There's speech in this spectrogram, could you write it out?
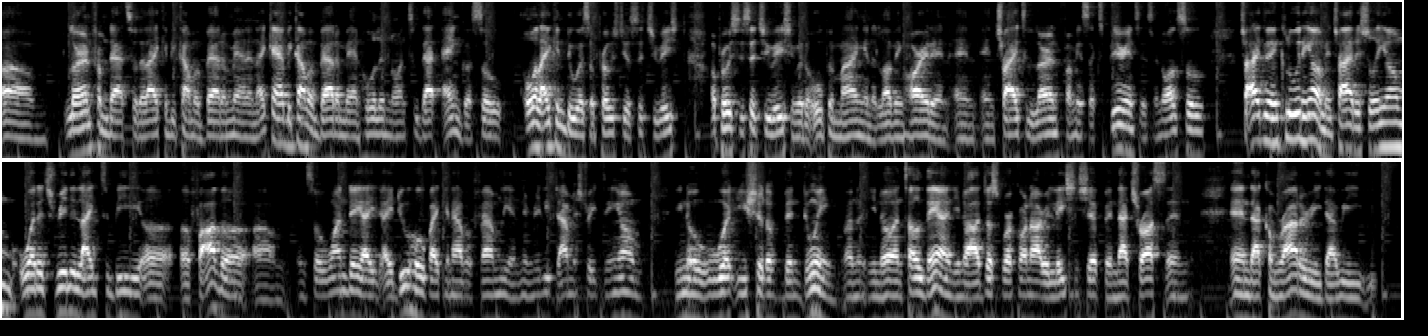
um, learn from that so that I can become a better man. And I can't become a better man holding on to that anger. So all I can do is approach your situation, approach the situation with an open mind and a loving heart, and and and try to learn from his experiences, and also try to include him and try to show him what it's really like to be a, a father. Um, and so one day I, I do hope I can have a family and then really demonstrate to him you know what you should have been doing. And you know until then you know i'll just work on our relationship and that trust and and that camaraderie that we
